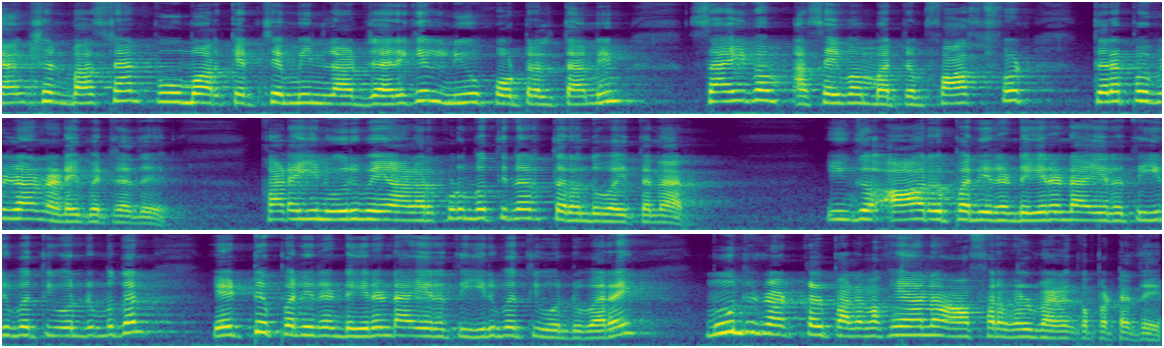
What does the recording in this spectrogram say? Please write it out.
ஜங்ஷன் பஸ் ஸ்டாண்ட் பூ மார்க்கெட் செம்மீன் லாட்ஜ் அருகில் நியூ ஹோட்டல் தமிம் சைவம் அசைவம் மற்றும் ஃபாஸ்ட் ஃபுட் திறப்பு விழா நடைபெற்றது. கடையின் உரிமையாளர் குடும்பத்தினர் திறந்து வைத்தனர். இங்கு ஆறு பன்னிரண்டு இரண்டாயிரத்தி இருபத்தி ஒன்று முதல் எட்டு பன்னிரெண்டு இரண்டாயிரத்தி இருபத்தி ஒன்று வரை மூன்று நாட்கள் பல வகையான ஆஃபர்கள் வழங்கப்பட்டது.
